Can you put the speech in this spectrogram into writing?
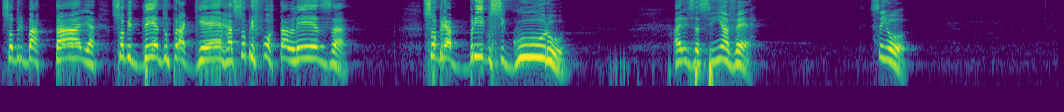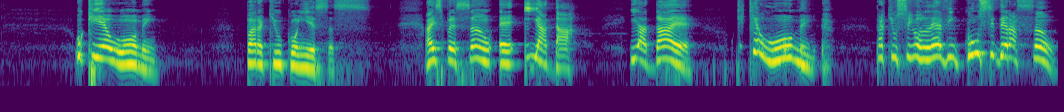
sobre batalha, sobre dedo para guerra, sobre fortaleza, sobre abrigo seguro. Aí ele diz assim: Yahvé, Senhor, o que é o homem para que o conheças? A expressão é iadá. Iadá é o que é o homem para que o Senhor leve em consideração.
